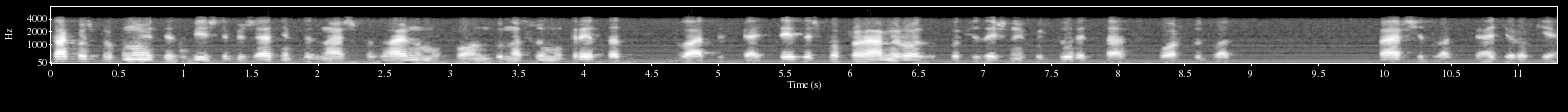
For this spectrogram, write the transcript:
Також пропонується збільшити бюджетні призначення по загальному фонду на суму 325 тисяч по програмі розвитку фізичної культури та спорту 21-25 роки.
